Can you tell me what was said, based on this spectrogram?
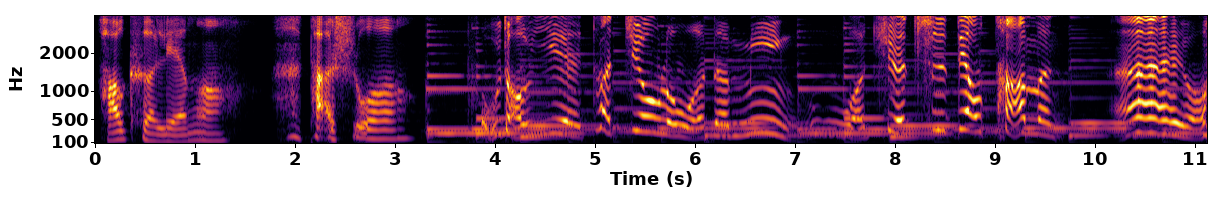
好可怜哦。他说葡萄叶它救了我的命，我却吃掉它们。哎呦，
